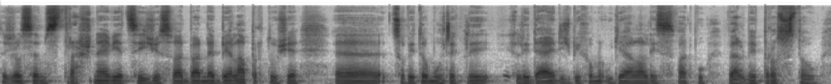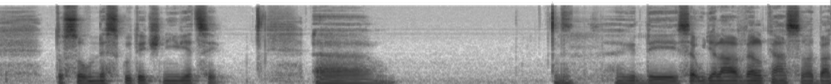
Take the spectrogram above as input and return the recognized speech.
Zažil jsem strašné věci, že svatba nebyla, protože eh, co by tomu řekli lidé, když bychom udělali svatbu velmi prostou. To jsou neskutečné věci. Eh, kdy se udělá velká svatba,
